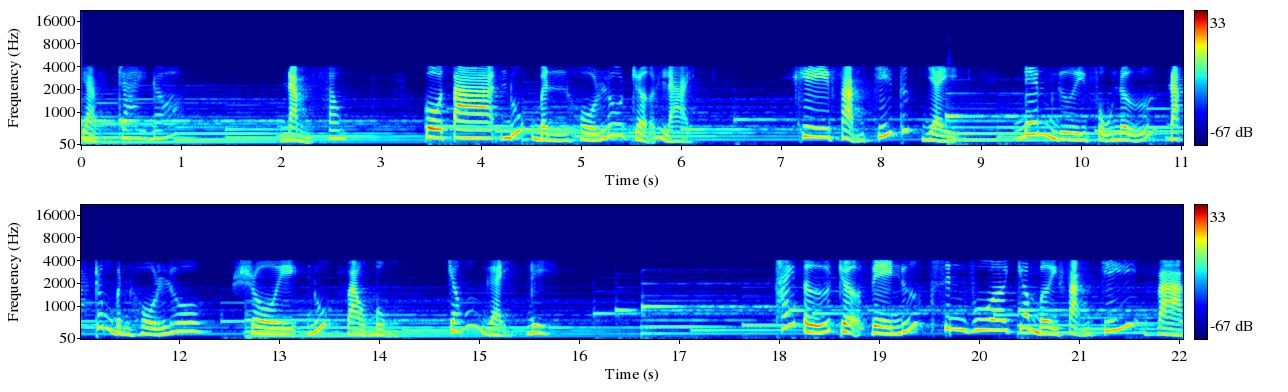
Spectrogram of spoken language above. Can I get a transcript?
chàng trai đó. Nằm xong, cô ta nuốt bình hồ lô trở lại khi phạm chí thức dậy, đem người phụ nữ đặt trong bình hồ lô, rồi nuốt vào bụng, chống gậy đi. Thái tử trở về nước xin vua cho mời phạm chí và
